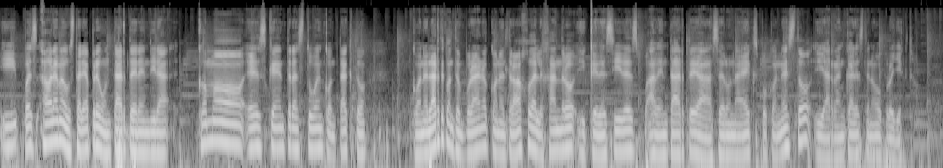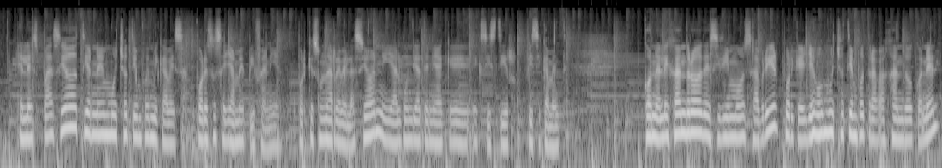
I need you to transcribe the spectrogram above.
Y pues ahora me gustaría preguntarte, Erendira, ¿cómo es que entras tú en contacto con el arte contemporáneo, con el trabajo de Alejandro y que decides aventarte a hacer una expo con esto y arrancar este nuevo proyecto? El espacio tiene mucho tiempo en mi cabeza, por eso se llama Epifanía, porque es una revelación y algún día tenía que existir físicamente. Con Alejandro decidimos abrir porque llevo mucho tiempo trabajando con él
